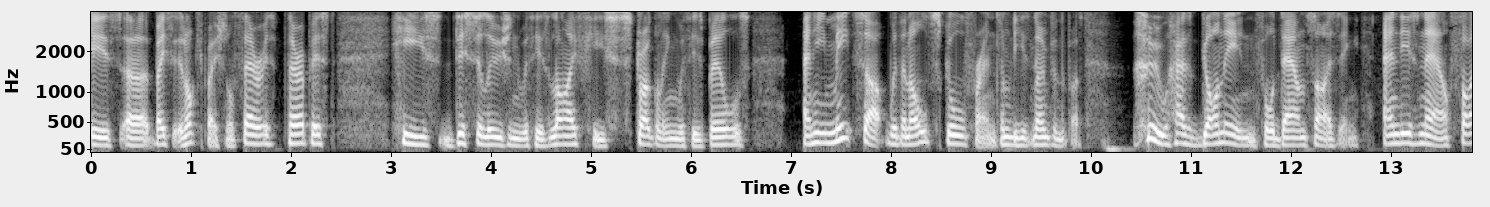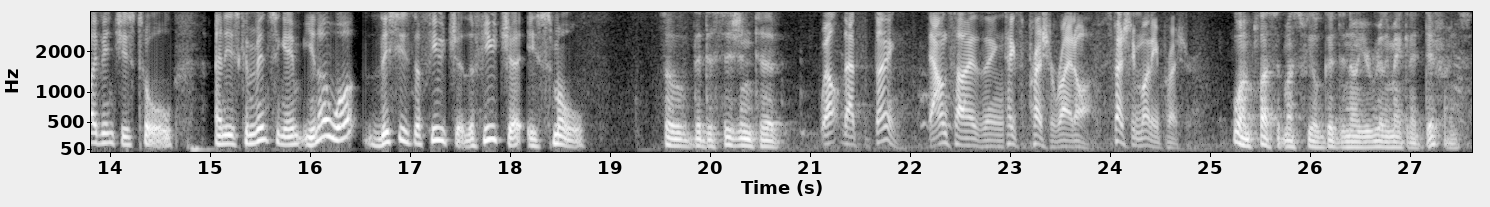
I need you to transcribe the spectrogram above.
is uh, basically an occupational ther- therapist. He's disillusioned with his life. He's struggling with his bills, and he meets up with an old school friend, somebody he's known from the past, who has gone in for downsizing and is now five inches tall and is convincing him, you know what? This is the future. The future is small. So the decision to. Well, that's the thing. Downsizing takes the pressure right off, especially money pressure. Well, and plus, it must feel good to know you're really making a difference.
